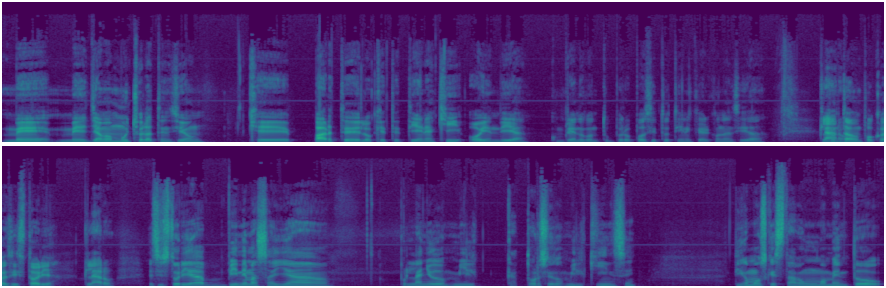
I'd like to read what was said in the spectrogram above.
Me, me, llama mucho la atención que parte de lo que te tiene aquí hoy en día, cumpliendo con tu propósito, tiene que ver con la ansiedad. Claro. Contaba un poco de esa historia. Claro. Esa historia viene más allá por el año 2014-2015 digamos que estaba en un momento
